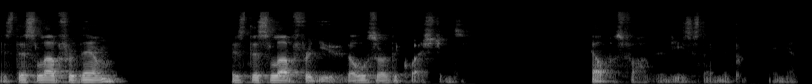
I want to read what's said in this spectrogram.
Is this love for them? Is this love for you? Those are the questions. Help us, Father. In Jesus' name we pray. Amen.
